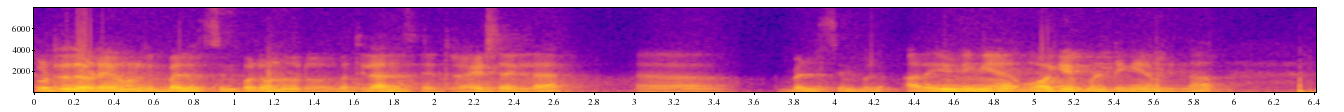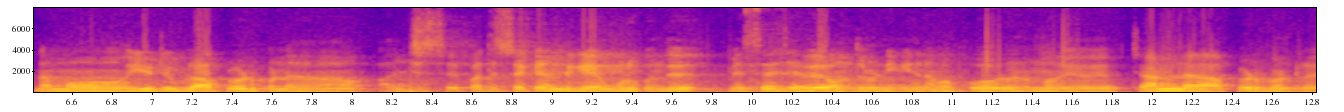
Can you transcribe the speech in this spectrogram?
கொடுத்ததோடய உங்களுக்கு பெல் சிம்பிள் ஒன்று வரும். பற்றில அந்த ரைட் சைடில் பெல் சிம்பிள் அதையும் நீங்கள் ஓகே பண்ணிட்டீங்க அப்படின்னா நம்ம யூடியூப்பில் அப்லோட் பண்ண அஞ்சு செ பத்து செகண்டுக்கே உங்களுக்கு வந்து மெசேஜாகவே வந்துடும் நீங்கள் நம்ம போகிற நம்ம சேனலில் அப்லோட் பண்ணுற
